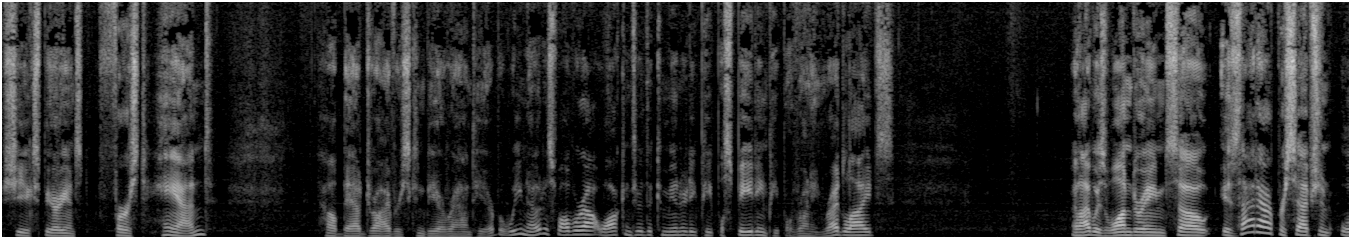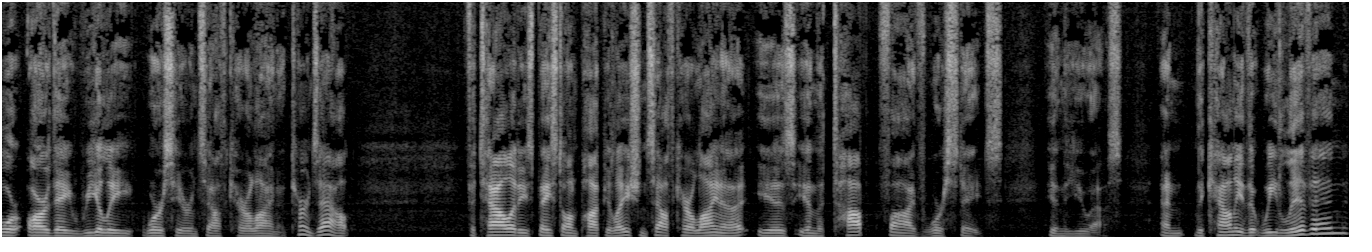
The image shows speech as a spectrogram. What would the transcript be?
She experienced firsthand how bad drivers can be around here. But we notice while we're out walking through the community, people speeding, people running red lights. And I was wondering so, is that our perception or are they really worse here in South Carolina? It turns out fatalities based on population, South Carolina is in the top five worst states in the U.S. And the county that we live in,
